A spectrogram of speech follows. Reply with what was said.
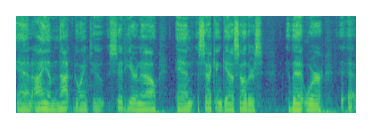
and I am not going to sit here now and second-guess others that were, uh,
